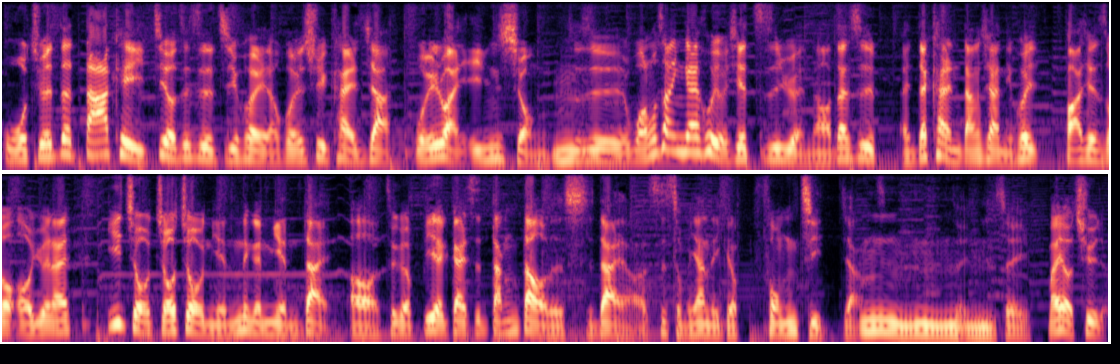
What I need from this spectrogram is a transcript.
我觉得大家可以借由这次的机会回去看一下《微软英雄》，就是网络上应该会有一些资源哦。但是，你在看的当下，你会发现说，哦，原来一九九九年那个年代哦，这个比尔盖茨当道的时代啊，是什么样的一个风景这样子。嗯嗯嗯对，所以蛮有趣的。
